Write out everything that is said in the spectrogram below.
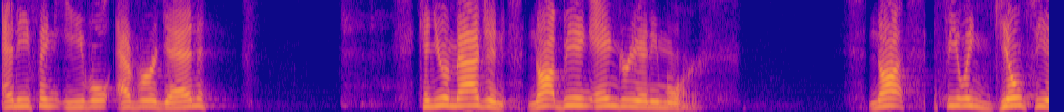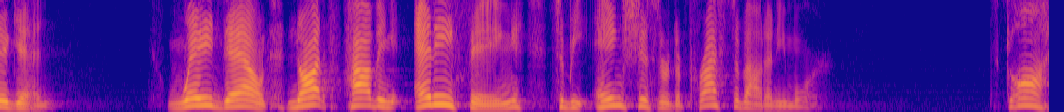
anything evil ever again? Can you imagine not being angry anymore? Not feeling guilty again? weighed down, not having anything to be anxious or depressed about anymore. It's gone.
